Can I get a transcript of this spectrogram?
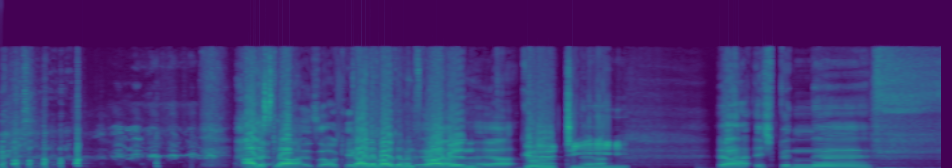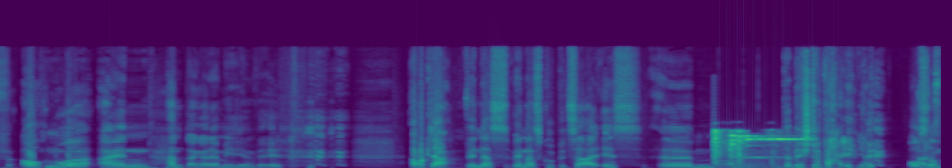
Alles klar. Also, okay. Keine weiteren Ja, Fragen. ja, Guilty. Ja, ich bin äh, auch nur ein Handlanger der Medienwelt. Aber klar, wenn das, wenn das gut bezahlt ist, ähm, dann bin ich dabei. Ja, Ausnahmslos.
